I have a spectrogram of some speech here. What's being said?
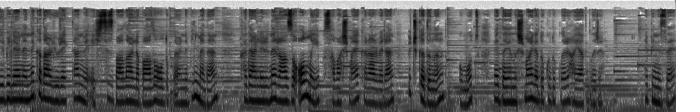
birbirlerine ne kadar yürekten ve eşsiz bağlarla bağlı olduklarını bilmeden kaderlerine razı olmayıp savaşmaya karar veren üç kadının umut ve dayanışmayla dokudukları hayatları. Hepinize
